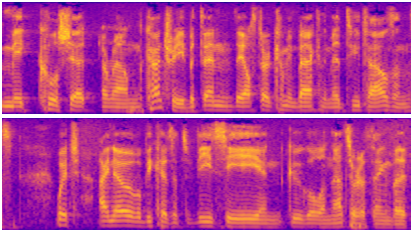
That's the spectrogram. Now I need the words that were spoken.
make cool shit around the country. But then they all started coming back in the mid 2000s, which I know because it's VC and Google and that sort of thing. But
